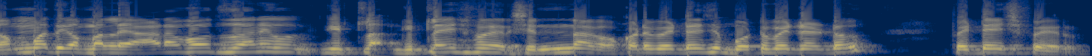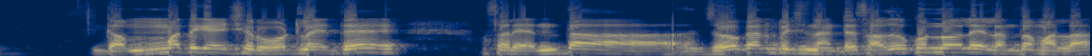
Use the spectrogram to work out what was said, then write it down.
గమ్మత్తిగా మళ్ళీ ఆడబోతుందని ఇట్లా గిట్ల వేసిపోయారు. చిన్నగా ఒకటి పెట్టేసి బొట్టు పెట్టినట్టు పెట్టేసిపోయారు. గమ్మత్తిగా వేసి రోడ్లు అయితే అసలు ఎంత జోక్ అనిపించింది అంటే చదువుకున్న వాళ్ళే వీళ్ళంతా మళ్ళా.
